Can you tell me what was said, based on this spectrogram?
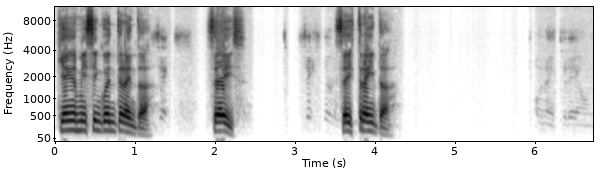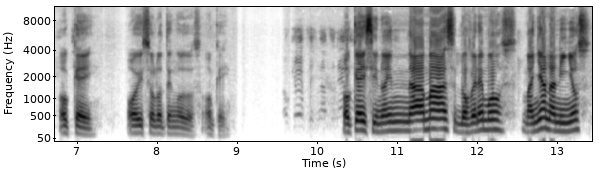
¿Quién es mi 5 en 30? six, 6, six thirty. 6.30. Oh, no, today only. Ok, hoy solo tengo dos. Ok. Ok, si no hay nada más, los veremos mañana, niños.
